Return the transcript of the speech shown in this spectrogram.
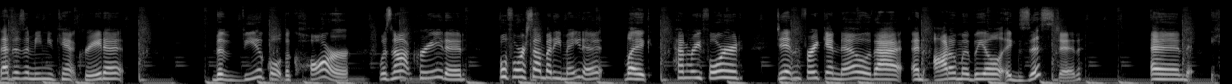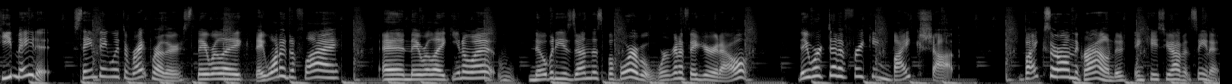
that doesn't mean you can't create it. The vehicle, the car was not created before somebody made it. Like Henry Ford didn't freaking know that an automobile existed and he made it. Same thing with the Wright brothers. They were like, they wanted to fly and they were like, you know what? Nobody has done this before, but we're going to figure it out. They worked at a freaking bike shop. Bikes are on the ground in case you haven't seen it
